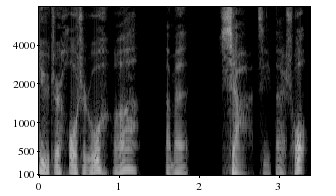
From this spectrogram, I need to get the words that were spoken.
欲知后事如何，咱们下集再说。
